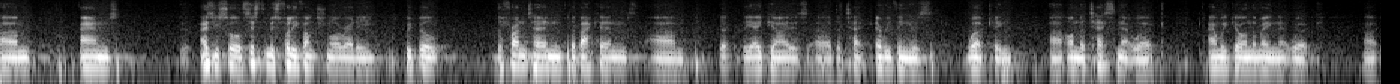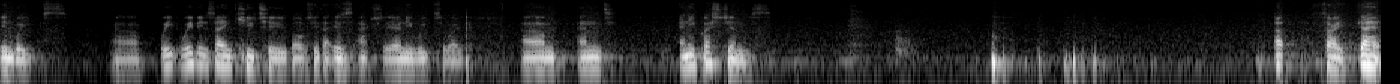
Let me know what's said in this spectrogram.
Um, and as you saw, the system is fully functional already. We built the front end, the back end, um, the, the, APIs, uh, the tech, everything is working uh, on the test network, and we go on the main network uh, in weeks. Uh, we, we've been saying Q2, but obviously that is actually only weeks away. Um, and any questions? Oh, sorry, go ahead.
